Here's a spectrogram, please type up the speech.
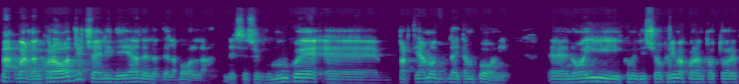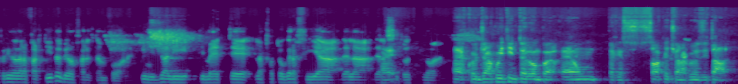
Ma guarda, ancora oggi c'è l'idea del, della bolla, nel senso che comunque eh, partiamo dai tamponi, eh, noi, come dicevo prima, 48 ore prima della partita dobbiamo fare il tampone, quindi già lì ti mette la fotografia della, della eh, situazione. Ecco, già qui ti interrompo, un, perché so che c'è una curiosità,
